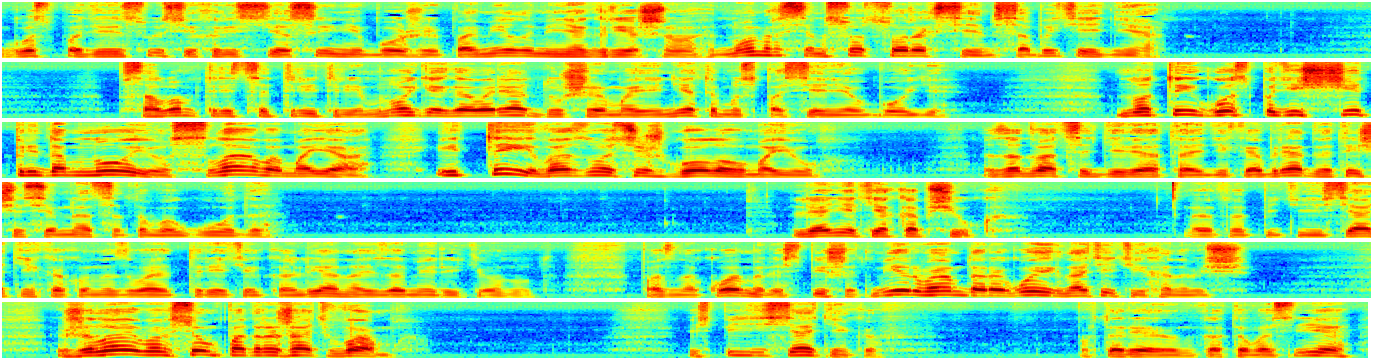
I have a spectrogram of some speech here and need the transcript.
Господи Иисусе Христе, Сыне Божий, помилуй меня грешного. Номер 747. События дня. Псалом 33.3. Многие говорят, душе моей, нет ему спасения в Боге. Но Ты, Господи, щит предо мною, слава моя, и Ты возносишь голову мою. За 29 декабря 2017 года. Леонид Якобчук это пятидесятник, как он называет, третье колено из Америки. Он вот познакомились, пишет, «Мир вам, дорогой Игнатий Тихонович! Желаю во всем подражать вам!» Из пятидесятников, повторяю, он как-то во сне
